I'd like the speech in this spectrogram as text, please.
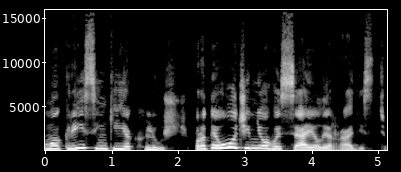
мокрісінький, як хлющ, проте очі в нього сяяли радістю.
